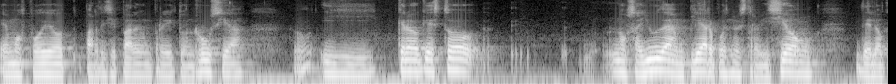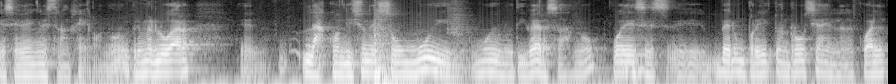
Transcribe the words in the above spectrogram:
hemos podido participar de un proyecto en Rusia. Y creo que esto nos ayuda a ampliar pues, nuestra visión de lo que se ve en el extranjero. En primer lugar, eh, las condiciones son muy, muy diversas. ¿no? Puedes eh, ver un proyecto en Rusia en el cual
